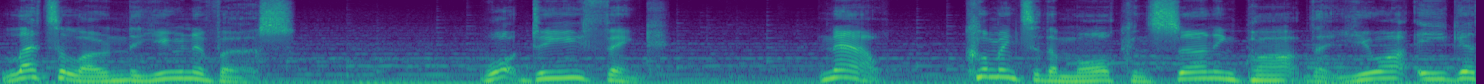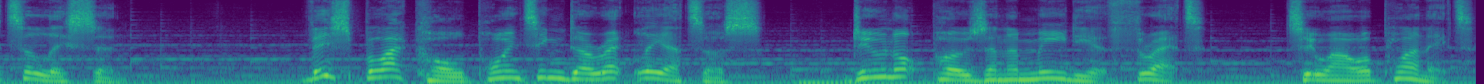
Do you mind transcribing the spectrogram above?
let alone the universe. What do you think? Now, coming to the more concerning part that you are eager to listen. This black hole pointing directly at us do not pose an immediate threat to our planet.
